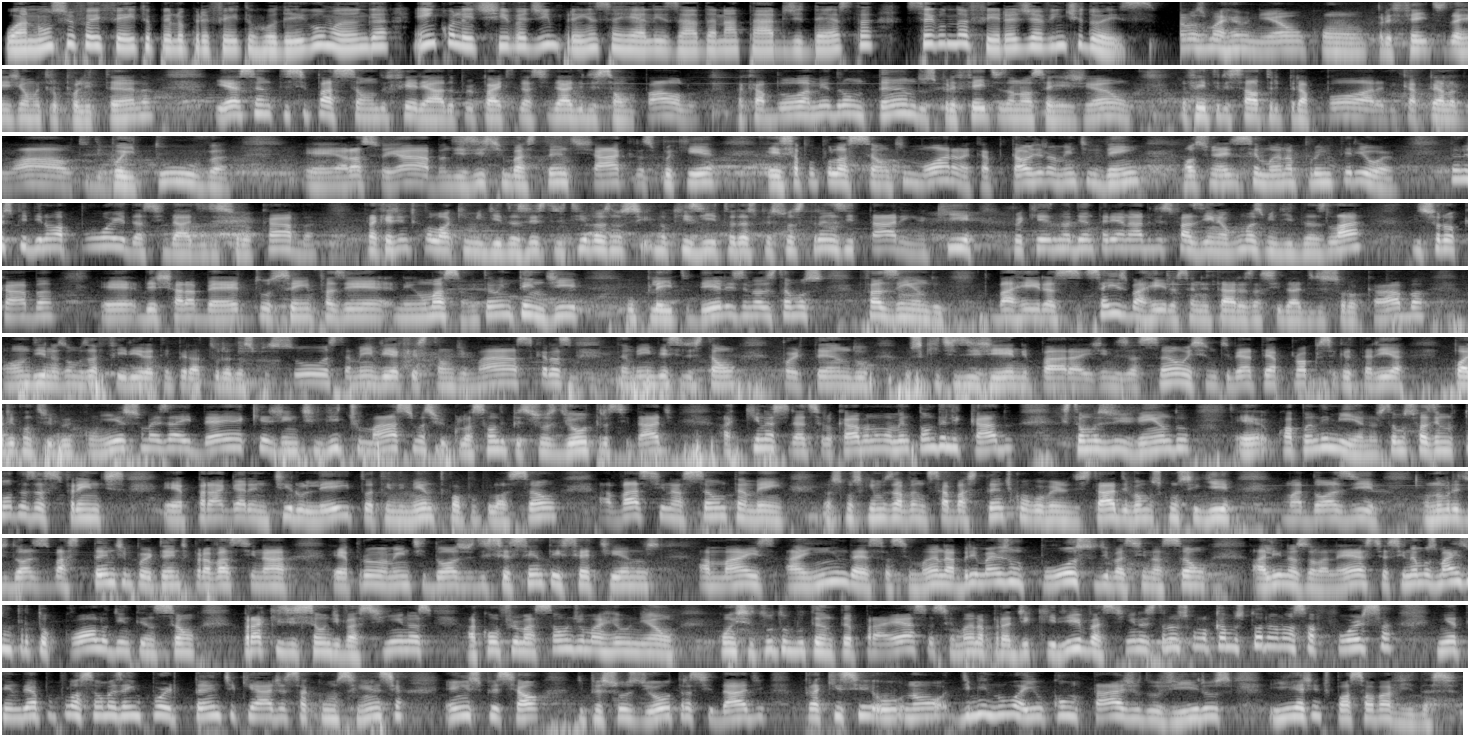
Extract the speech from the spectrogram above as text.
O anúncio foi feito pelo prefeito Rodrigo Manga em coletiva de imprensa realizada na tarde desta segunda-feira, dia 22. Tivemos uma reunião com prefeitos da região metropolitana e essa antecipação do feriado por parte da cidade de São Paulo acabou amedrontando os prefeitos da nossa região, prefeito de Salto de Pirapora, de Capela do Alto, de Boituva, é, Araçoiaba, onde existem bastante chacras, porque essa população que mora na capital geralmente vem aos finais de semana para o interior. Então eles pediram apoio da cidade de Sorocaba para que a gente coloque medidas restritivas no, no quesito das pessoas transitarem aqui, porque não adiantaria nada eles fazerem algumas medidas lá e Sorocaba é, deixar aberto sem fazer nenhuma ação. Então eu entendi o pleito deles e nós estamos fazendo barreiras, seis barreiras sanitárias na cidade de Sorocaba, onde nós vamos aferir a temperatura das pessoas, também ver a questão de máscaras, também ver se eles estão portando os kits de higiene para a higienização, e se não tiver, até a própria secretaria pode contribuir com isso, mas a ideia é que a gente evite o máximo a circulação de pessoas de outra cidade aqui na cidade de Sorocaba, num momento tão delicado que estamos vivendo é, com a pandemia. Nós estamos fazendo todas as frentes é, para garantir o leito, o atendimento para a população, a vacinação também. Nós conseguimos avançar bastante com o governo do estado e vamos conseguir uma dose, um número de doses bastante importante para vacinar é, provavelmente idosos de 67 anos a mais ainda essa semana, abrir mais um posto de vacinação ali na Zona Leste, assinamos mais um protocolo de intenção para aquisição de vacinas, a confirmação de uma reunião com o Instituto Butantan para essa semana para adquirir vacinas. Então nós colocamos toda a nossa força em atender a população, mas é importante que haja essa consciência, em especial de pessoas de outra cidade, para que se não diminua aí o contágio do vírus e a gente possa salvar vidas.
